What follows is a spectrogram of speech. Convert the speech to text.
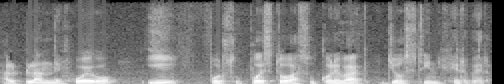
al plan de juego y por supuesto a su coreback Justin Herbert.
